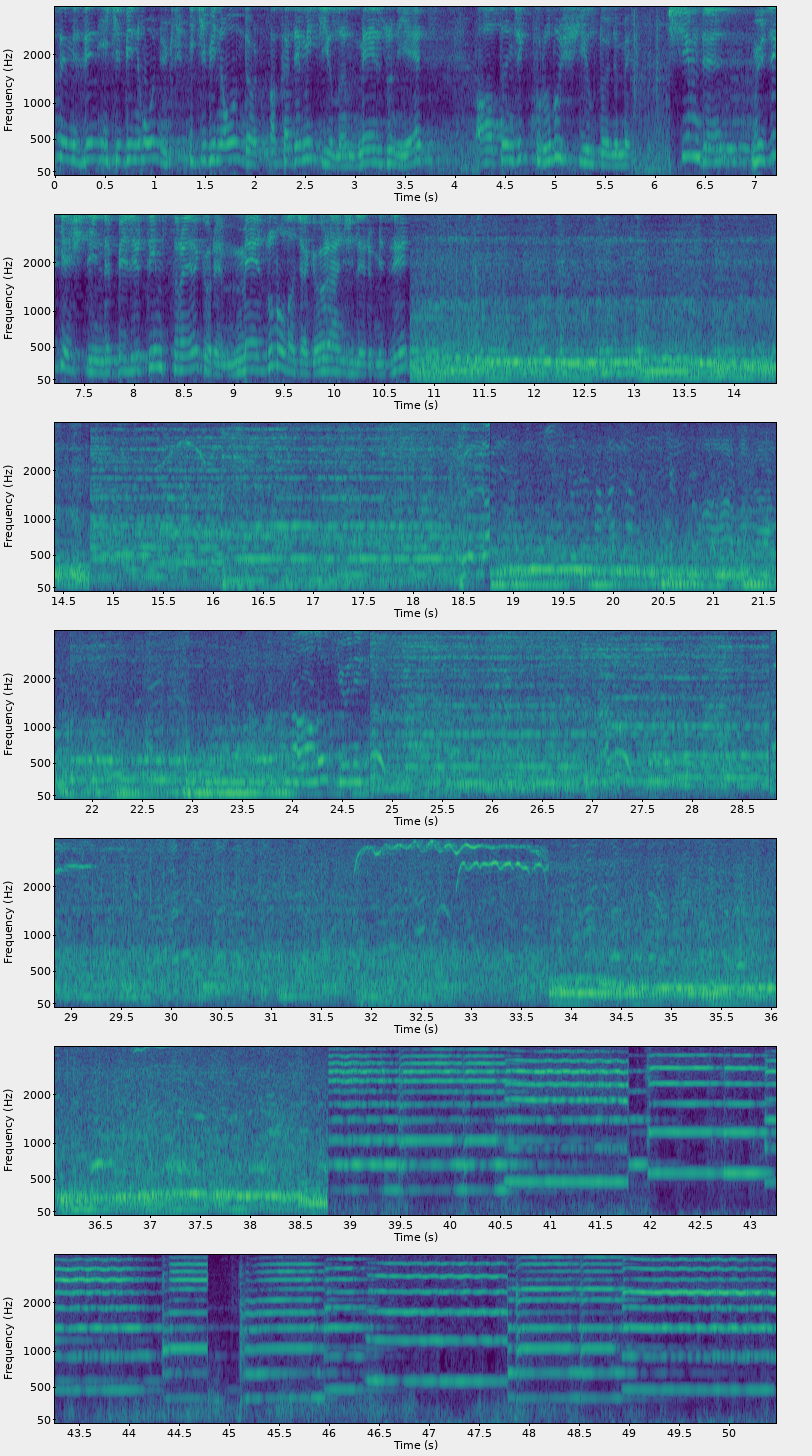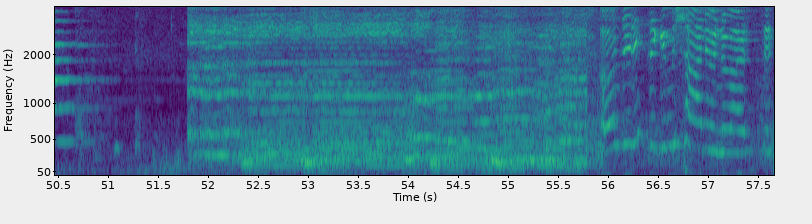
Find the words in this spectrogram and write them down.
Üniversitemizin 2013-2014 akademik yılı mezuniyet 6. kuruluş yıl dönümü. Şimdi müzik eşliğinde belirttiğim sıraya göre mezun olacak öğrencilerimizi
